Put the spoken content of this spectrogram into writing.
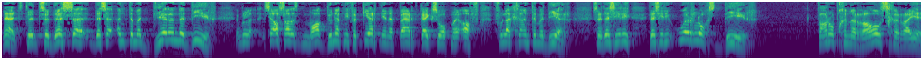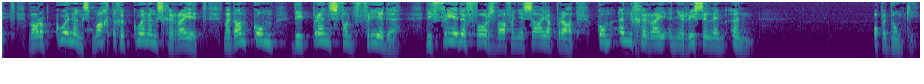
Net, dit so dis 'n dis 'n intimiderende dier. Ek bedoel selfs al maak doen ek nie verkeerd nie en 'n perd kyk so op my af, voel ek geïntimideer. So dis hierdie dis hierdie oorlogsdier waarop generaals gery het, waarop konings, magtige konings gery het, maar dan kom die prins van vrede, die vredevors waarvan Jesaja praat, kom ingery in Jerusalem in op 'n donkie.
